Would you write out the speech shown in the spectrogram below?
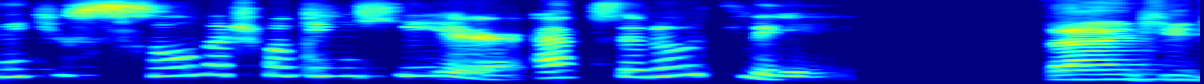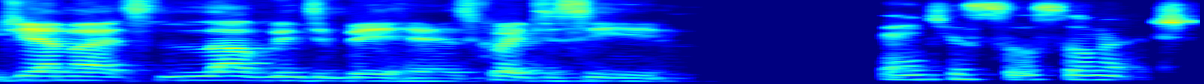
Thank you so much for being here. Absolutely. Thank you, Gemma. It's lovely to be here. It's great to see you. Thank you so, so much.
